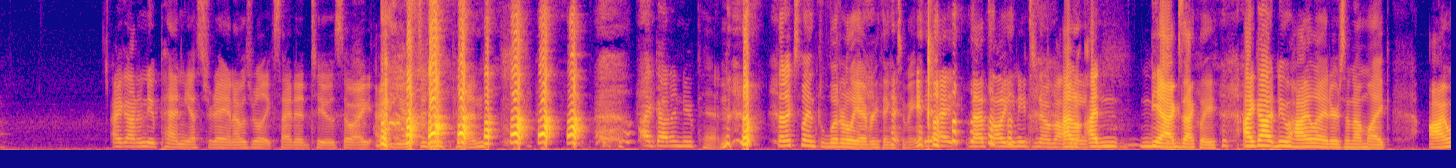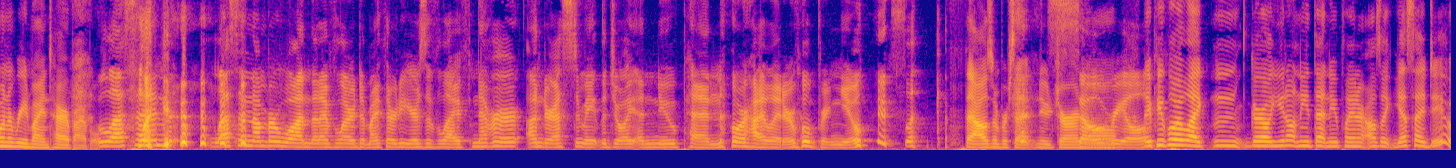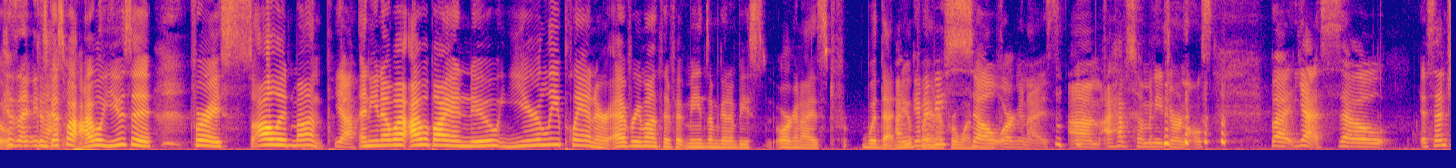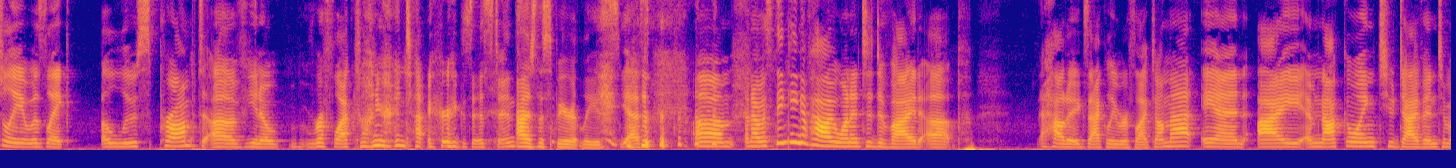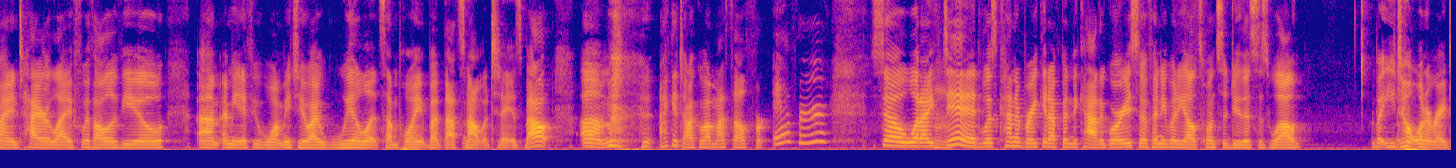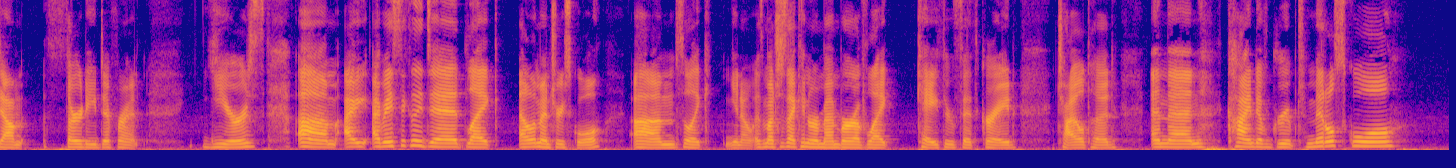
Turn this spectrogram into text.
I got a new pen yesterday and I was really excited too, so I, I used a new pen. I got a new pen. That explains literally everything to me. I, that's all you need to know about I me. I yeah, exactly. I got new highlighters, and I'm like, I want to read my entire Bible. lesson lesson number one that I've learned in my 30 years of life: never underestimate the joy a new pen or highlighter will bring you. It's like Thousand percent new journal. So real. Like people are like, mm, "Girl, you don't need that new planner." I was like, "Yes, I do." 'Cause I Because to guess what? I will use it for a solid month. Yeah. And you know what? I will buy a new yearly planner every month if it means I'm going to be organized f- with that new planner for one so month. organized. Um, I have so many journals, but yes. So essentially, it was like a loose prompt of you know reflect on your entire existence. As the spirit leads. yes. Um, and I was thinking of how I wanted to divide up how to exactly reflect on that. And I am not going to dive into my entire life with all of you. Um, I mean, if you want me to, I will at some point, but that's not what today is about. Um, I could talk about myself forever. So, what I did was kind of break it up into categories. So, if anybody else wants to do this as well, but you don't want to write down 30 different years, um, I, I basically did like elementary school. Um, so like you know, as much as I can remember of like K through fifth grade childhood, and then kind of grouped middle school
